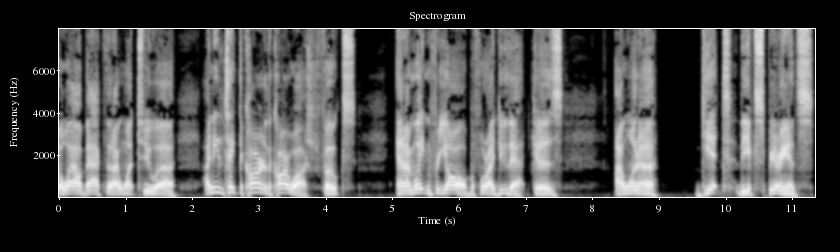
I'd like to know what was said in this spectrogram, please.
a while back that I want to, uh, I need to take the car to the car wash, folks. And I'm waiting for y'all before I do that because I want to get the experience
